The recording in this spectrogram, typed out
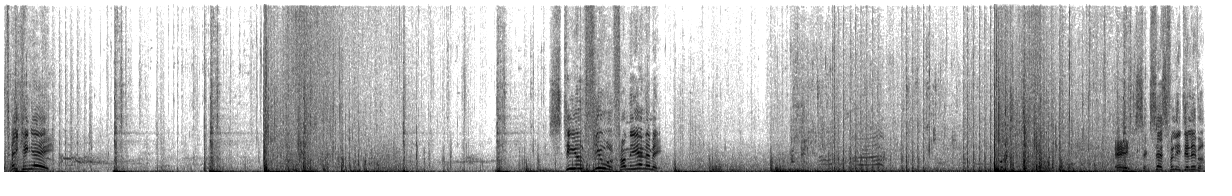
taking A! Steal fuel from the enemy! A successfully delivered.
